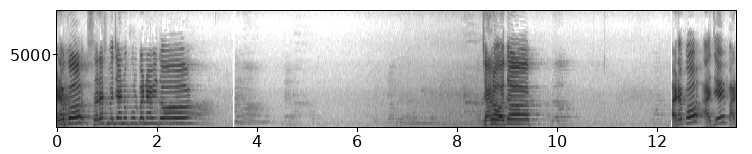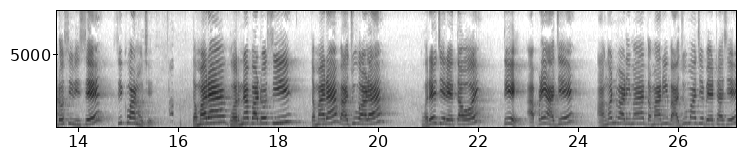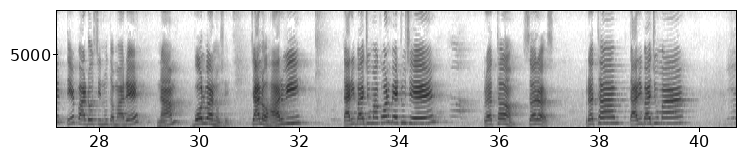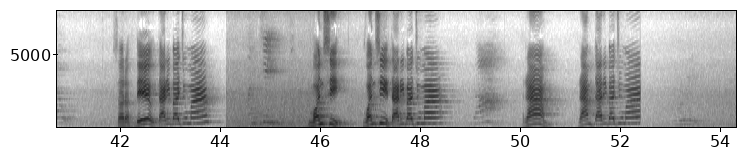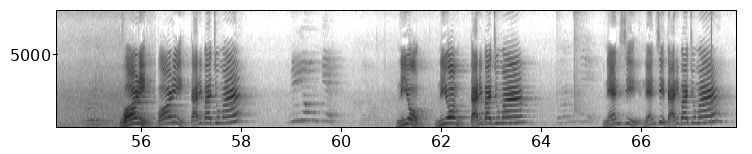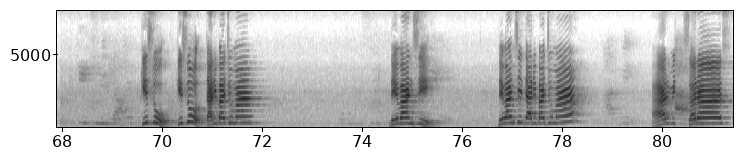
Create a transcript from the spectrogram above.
બાળકો, સરસ મજાનું ફૂલ બનાવી દો. ચાલો, અદબ. બાળકો, આજે પાડોશી વિશે શીખવાનું છે. તમારા ઘરના પાડોશી તમારા બાજુવાળા ઘરે જે રહેતા હોય તે આપણે આજે આંગણવાડીમાં તમારી બાજુમાં જે બેઠા છે તે પાડોશીનું તમારે નામ બોલવાનું છે. ચાલો, હારવી. તારી બાજુમાં કોણ બેઠું છે? પ્રથમ, સરસ. પ્રથમ, તારી બાજુમાં? સરસ. દેવ, તારી બાજુમાં? વંશી. વંશી, તારી બાજુમાં? રામ. રામ, તારી બાજુમાં? વણી. વણી, તારી બાજુમાં? નિયોમ નિયોમ, તારી બાજુમાં? નેન્સી નેન્સી, તારી બાજુમાં? કિસુ કિસુ, તારી બાજુમાં? દેવાંશી દેવાંશી, તારી બાજુમાં? હાર્વી, સરસ.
